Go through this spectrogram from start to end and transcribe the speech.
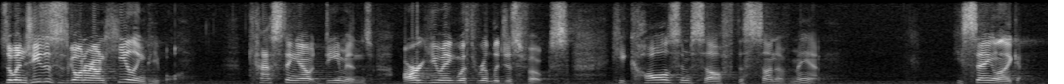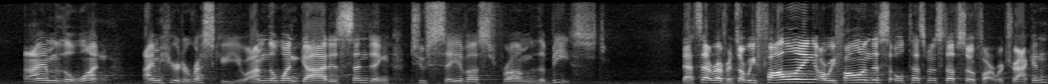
So when Jesus is going around healing people, casting out demons, arguing with religious folks, he calls himself the Son of Man. He's saying, like, I am the one. I'm here to rescue you. I'm the one God is sending to save us from the beast. That's that reference. Are we following? Are we following this Old Testament stuff so far? We're tracking?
